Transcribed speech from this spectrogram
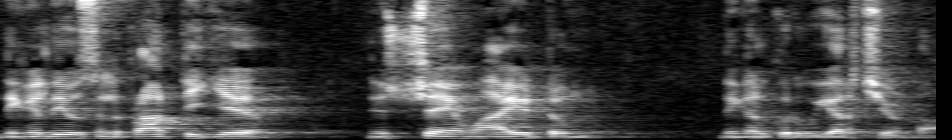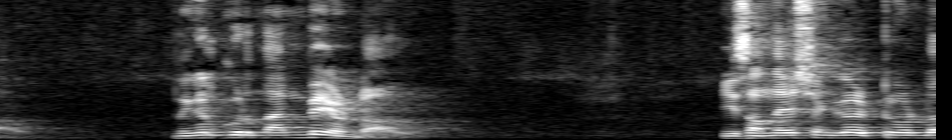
നിങ്ങൾ ദിവസങ്ങളിൽ പ്രാർത്ഥിക്ക് നിശ്ചയമായിട്ടും നിങ്ങൾക്കൊരു ഉയർച്ചയുണ്ടാവും. നിങ്ങൾക്കൊരു നന്മയുണ്ടാവും. ഈ സന്ദേശം കേട്ടുകൊണ്ട്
